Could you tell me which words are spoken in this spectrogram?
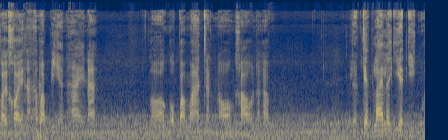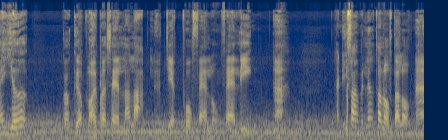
ค่อย ๆ หามาเปลี่ยนให้นะ รองบประมาณจากน้องเขานะครับ เหลือเก็บรายละเอียดอีกไม่เยอะ ก็เกือบร้อยเปอร์เซ็นต์แล้วล่ะ เหลือเก็บพวกแฟร์ลงแฟริ่งอะ อันนี้ฟังเป็นเรื่องตลกตลกนะ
